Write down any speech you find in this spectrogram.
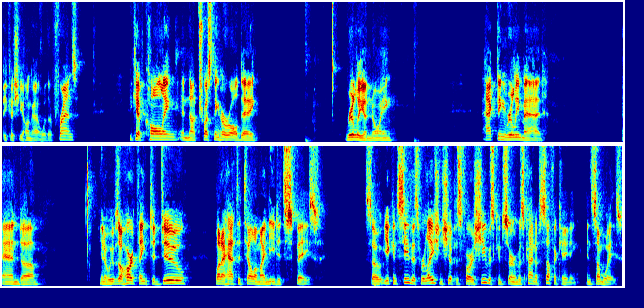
because she hung out with her friends. He kept calling and not trusting her all day. Really annoying. Acting really mad. And, um, you know, it was a hard thing to do, but I had to tell him I needed space. So you can see this relationship, as far as she was concerned, was kind of suffocating in some ways.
